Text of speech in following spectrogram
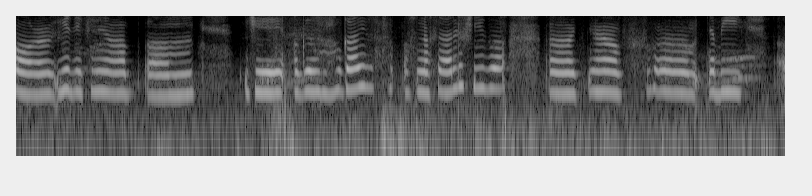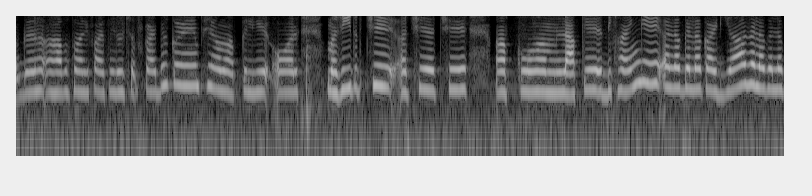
और ये देखें आप आम, ये अगर गाइस अपना ख्याल रखिएगा अभी अगर आप हमारे फाइव मिनट सब्सक्राइबर करें फिर हम आपके लिए और मज़ीद अच्छे अच्छे अच्छे आपको हम ला के दिखाएँगे अलग अलग आइडियाज़ अलग अलग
